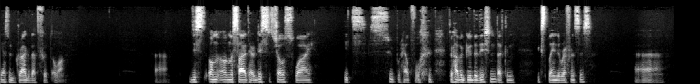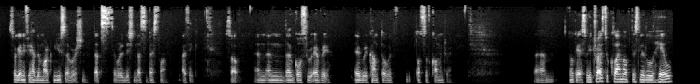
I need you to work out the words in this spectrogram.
he has to drag that foot along. Uh, this on on the side here, this shows why it's super helpful to have a good edition that can explain the references. Uh, so again, if you have the Mark Musa version, that's the edition. That's the best one, I think. So and and that goes through every every canto with lots of commentary. Um, okay, so he tries to climb up this little hill.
